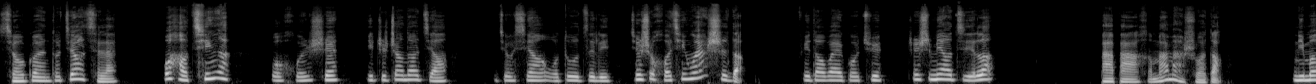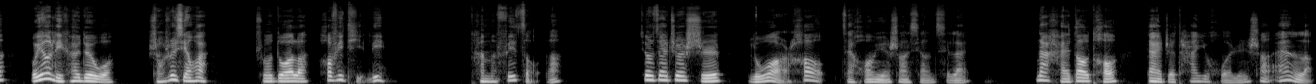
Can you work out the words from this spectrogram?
小鹳都叫起来：“我好轻啊！我浑身一直胀到脚，就像我肚子里全是活青蛙似的。飞到外国去真是妙极了。”爸爸和妈妈说道：“你们不要离开队伍，少说闲话，说多了耗费体力。”他们飞走了。就在这时，鲁尔号在荒原上响起来。那海盗头带着他一伙人上岸了，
